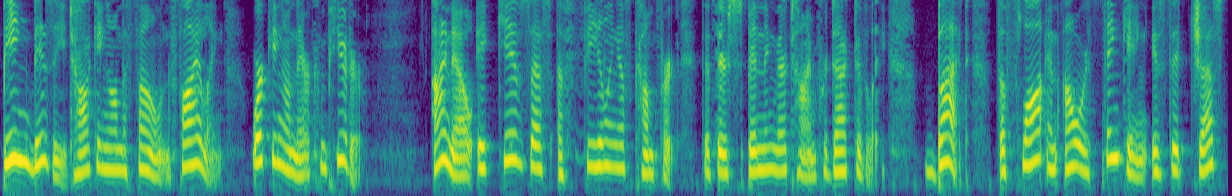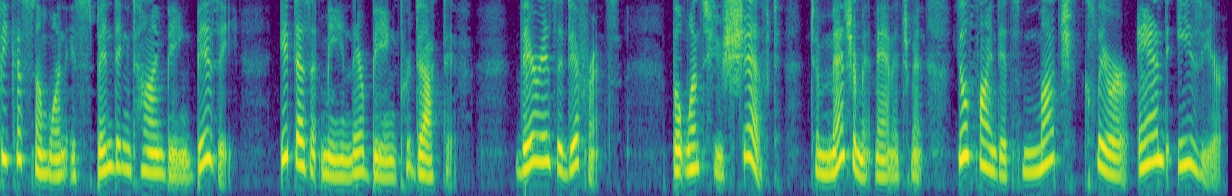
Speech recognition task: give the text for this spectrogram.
being busy, talking on the phone, filing, working on their computer. I know it gives us a feeling of comfort that they're spending their time productively. But the flaw in our thinking is that just because someone is spending time being busy, it doesn't mean they're being productive. There is a difference. But once you shift to measurement management, you'll find it's much clearer and easier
